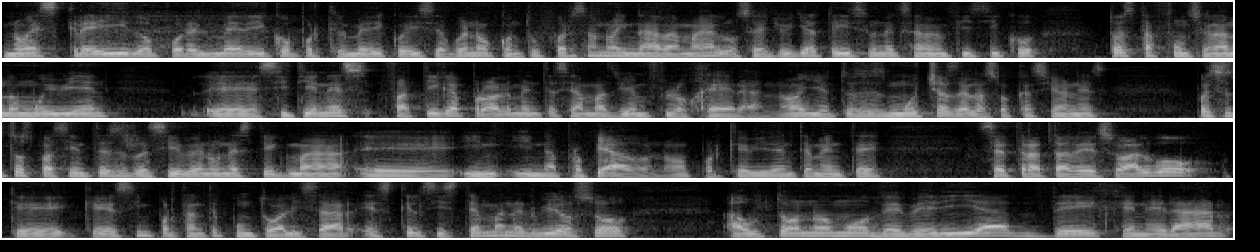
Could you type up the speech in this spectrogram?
no es creído por el médico porque el médico dice, bueno, con tu fuerza no hay nada mal, o sea, yo ya te hice un examen físico, todo está funcionando muy bien, eh, si tienes fatiga probablemente sea más bien flojera, ¿no? Y entonces muchas de las ocasiones, pues estos pacientes reciben un estigma eh, inapropiado, ¿no? Porque evidentemente se trata de eso. Algo que, que es importante puntualizar es que el sistema nervioso autónomo debería de generar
